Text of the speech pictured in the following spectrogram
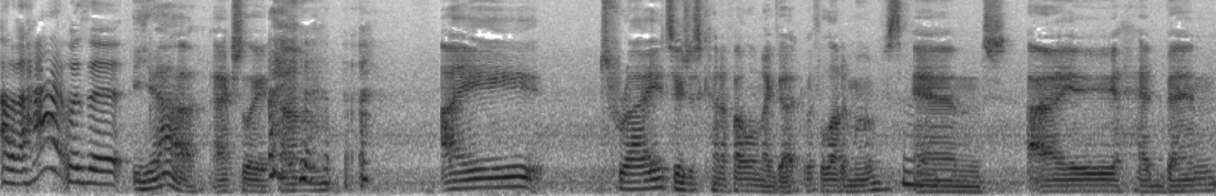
out of a hat was it Yeah, actually, um, I try to just kind of follow my gut with a lot of moves, mm-hmm. and I had been,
